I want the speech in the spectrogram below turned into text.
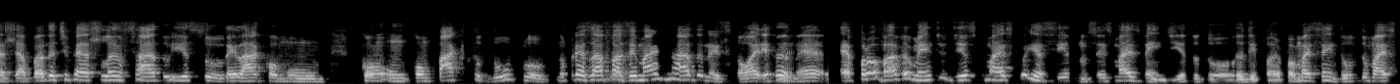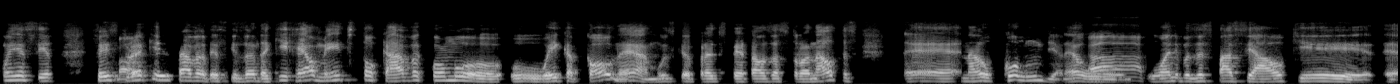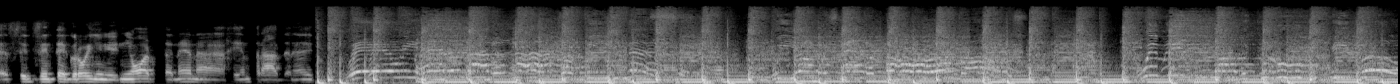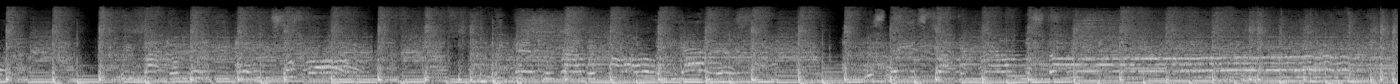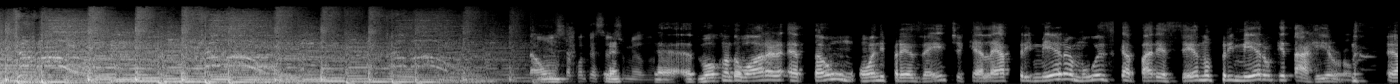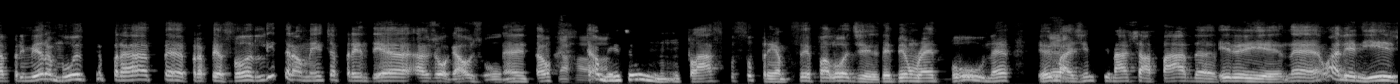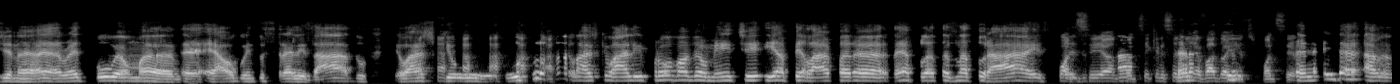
se a banda tivesse lançado isso, sei lá, como um um compacto duplo, não precisava fazer mais nada na história, né? É provavelmente o disco mais conhecido, não sei se mais vendido do, do Deep Purple, mas sem dúvida o mais conhecido. Face Truck, estava pesquisando aqui, realmente tocava como o Wake Up Call, né? A música para despertar os astronautas, é, na Colômbia, né? O, ah. o, ônibus espacial que é, se desintegrou em, em, órbita, né? Na reentrada, né? aconteceu é, isso mesmo. É, Walk on the Water é tão onipresente que ela é a primeira música a aparecer no primeiro Guitar Hero. É a primeira música para a pessoa literalmente aprender a, jogar o jogo. Né? Então, uhum. realmente um, um, clássico supremo. Você falou de beber um Red Bull, né? Eu é. imagino que na Chapada ele né, é um alienígena, é, Red Bull é, uma, é, é algo industrializado. Eu acho que o, o, eu acho que o Alien provavelmente ia apelar para né, plantas naturais. Pode ser, pode ser que ele seja né? levado a isso, pode ser. É,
